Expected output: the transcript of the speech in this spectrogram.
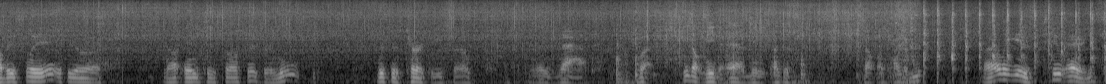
Obviously, if you're not into sausage or meat, this is turkey, so there's that. But you don't need to add meat. I just felt like having meat. I only used two eggs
